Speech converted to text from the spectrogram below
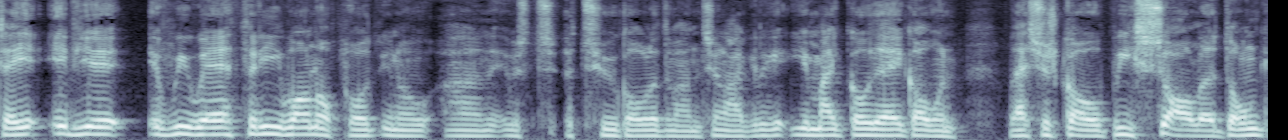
say if you if we were three one up, you know, and it was a two goal advantage you might go there going, let's just go, be solid, don't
